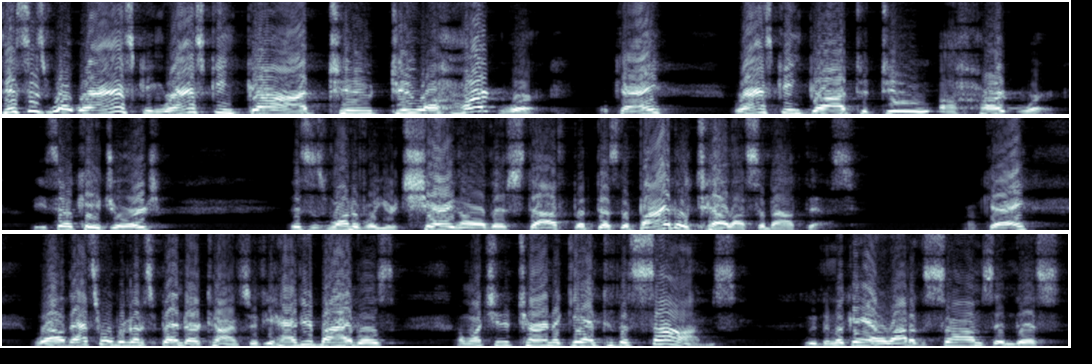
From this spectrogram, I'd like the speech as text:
this is what we're asking. We're asking God to do a heart work, okay? We're asking God to do a heart work. You say, okay, George, this is wonderful. You're sharing all this stuff, but does the Bible tell us about this? Okay? Well, that's where we're going to spend our time. So if you have your Bibles, I want you to turn again to the Psalms. We've been looking at a lot of the Psalms in this,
